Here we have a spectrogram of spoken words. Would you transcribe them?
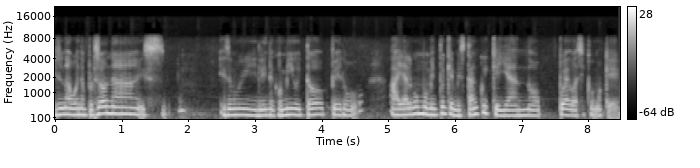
es una buena persona, es, es muy linda conmigo y todo, pero hay algún momento en que me estanco y que ya no puedo así como que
